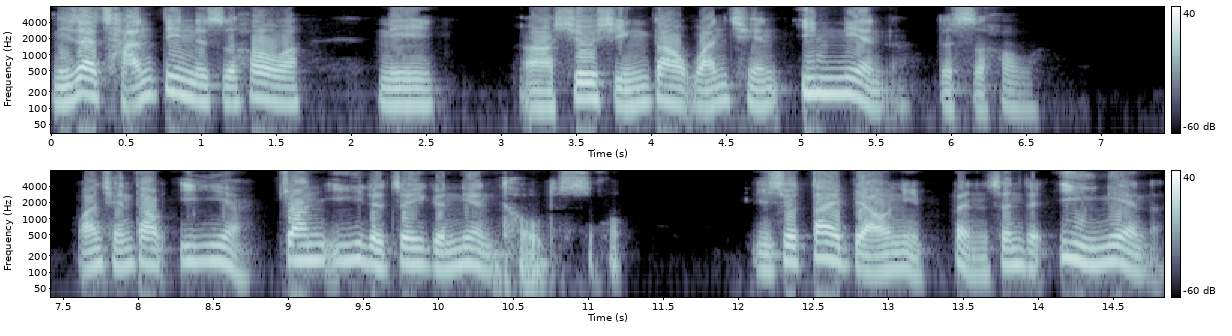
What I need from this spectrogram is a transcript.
你在禅定的时候啊，你啊修行到完全一念的时候，完全到一呀专一的这一个念头的时候，也就代表你本身的意念呢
